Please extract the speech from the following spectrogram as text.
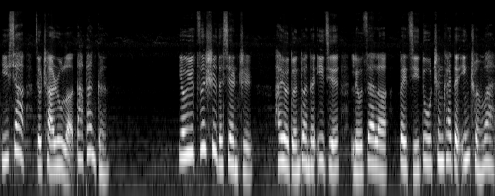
一下就插入了大半根。由于姿势的限制，还有短短的一截留在了被极度撑开的阴唇外。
